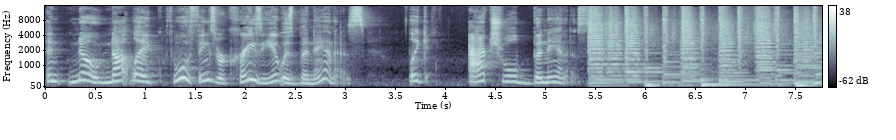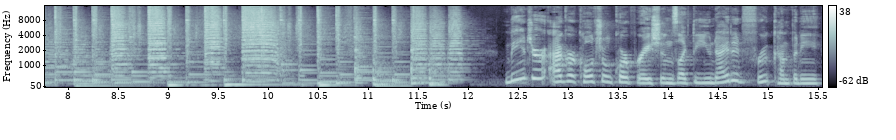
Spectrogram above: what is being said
And no, not like, whoa, things were crazy, it was bananas. Like actual bananas. Major agricultural corporations like the United Fruit Company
